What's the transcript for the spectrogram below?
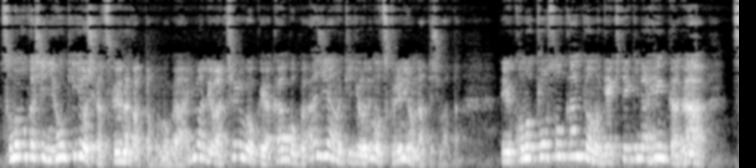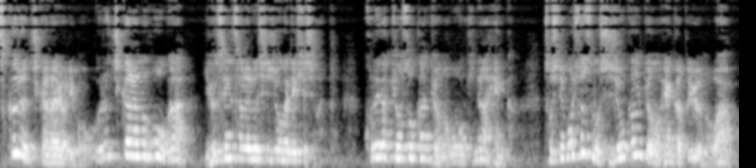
その昔日本企業しか作れなかったものが、今では中国や韓国、アジアの企業でも作れるようになってしまった。えーこの競争環境の劇的な変化が、作る力よりも売る力の方が優先される市場ができてしまった。これが競争環境の大きな変化。そしてもう一つの市場環境の変化というのは、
